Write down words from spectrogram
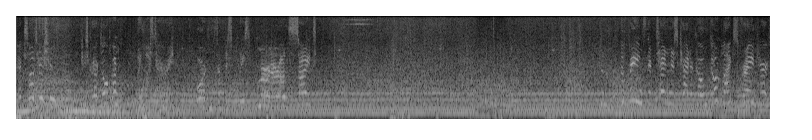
Exaltation! She's cracked open. We must hurry. Wardens of this place murder on sight. The fiends that tend this catacomb don't like strangers.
